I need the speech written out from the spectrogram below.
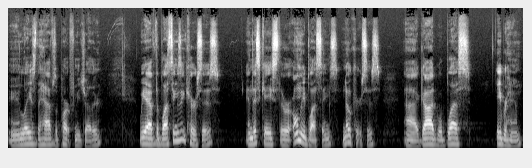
and lays the halves apart from each other. We have the blessings and curses. In this case, there are only blessings, no curses. Uh, God will bless Abraham.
